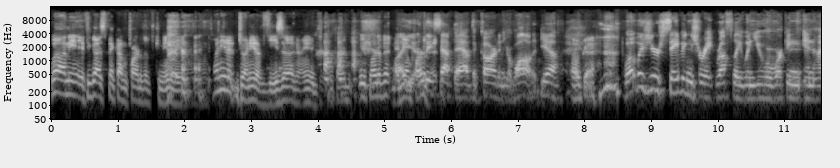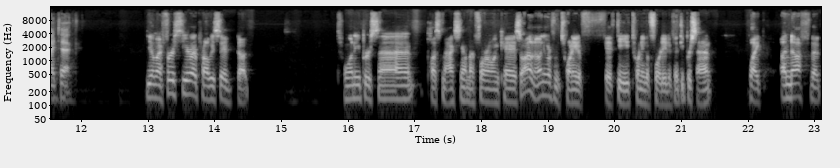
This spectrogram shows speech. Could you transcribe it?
Well, I mean, if you guys think I'm part of the community, do I need a do I need a visa? Do I need a green card to be part of it? Maybe well, I'm part of it. at least have to have the card in your wallet. Yeah. Okay. What was your savings rate roughly when you were working in high tech? Yeah, my first year I probably saved about twenty percent plus maxing out my 401k. So I don't know, anywhere from twenty to 50, 20 to forty to fifty percent. Like enough that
